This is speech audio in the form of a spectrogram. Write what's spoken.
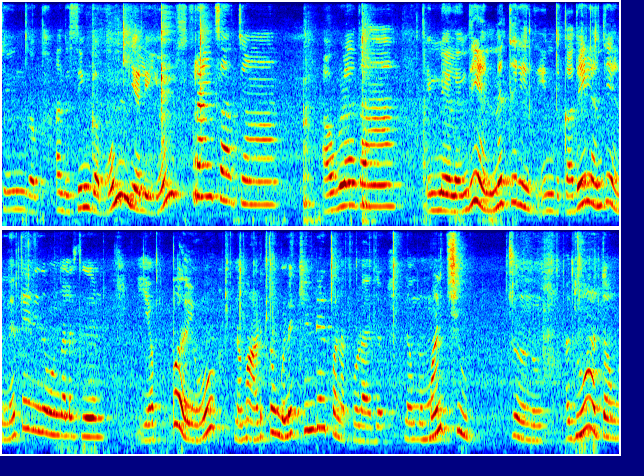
சிங்கம் அந்த சிங்கமும் எலியும் ஃப்ரெண்ட்ஸ் ஆச்சான் அவ்வளோதான் இன்னையிலேருந்து என்ன தெரியுது? இந்த கதையிலேருந்து என்ன தெரியுது உங்களுக்கு? எப்பயும் நம்ம அடுத்தவங்களை கிண்டல் பண்ணக்கூடாது. நம்ம மனுச்சு சொல்லணும் அதுவும் அடுத்தவங்க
